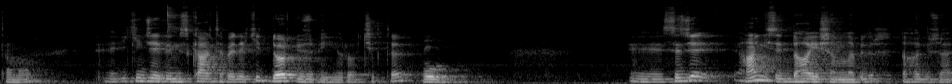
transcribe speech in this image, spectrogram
Tamam. Ee, ikinci evimiz Kartepe'deki 400 bin euro çıktı. Oo. Ee, sizce hangisi daha yaşanılabilir, daha güzel?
